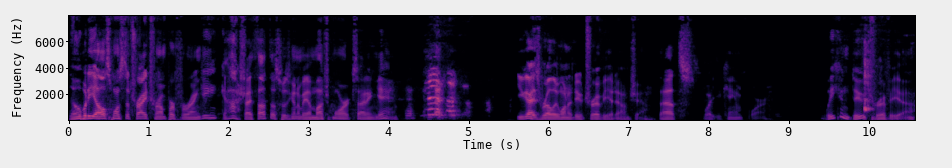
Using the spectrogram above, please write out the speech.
Nobody else wants to try Trump or Ferengi? Gosh, I thought this was going to be a much more exciting game. You guys really want to do trivia, don't you? That's what you came for. We can do trivia.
